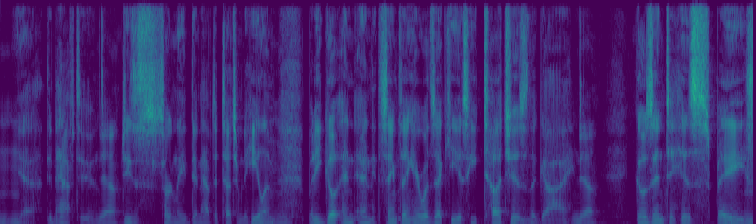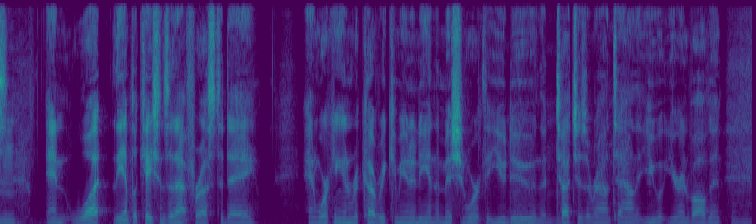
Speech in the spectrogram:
Mm-hmm. Yeah, didn't have to. Yeah. Jesus certainly didn't have to touch him to heal him, Mhm. but he go and and same thing here with Zacchaeus. He touches the guy, Yeah. goes into his space, Mhm. and what the implications of that for us today, and working in recovery community and the mission work that you do and the touches around town that you you're involved in, Mhm.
